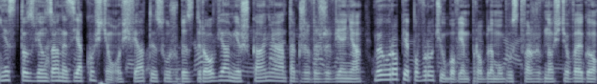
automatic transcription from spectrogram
Jest to związane z jakością oświaty, służby zdrowia, mieszkania, a także wyżywienia. W Europie powrócił bowiem problem ubóstwa żywnościowego.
